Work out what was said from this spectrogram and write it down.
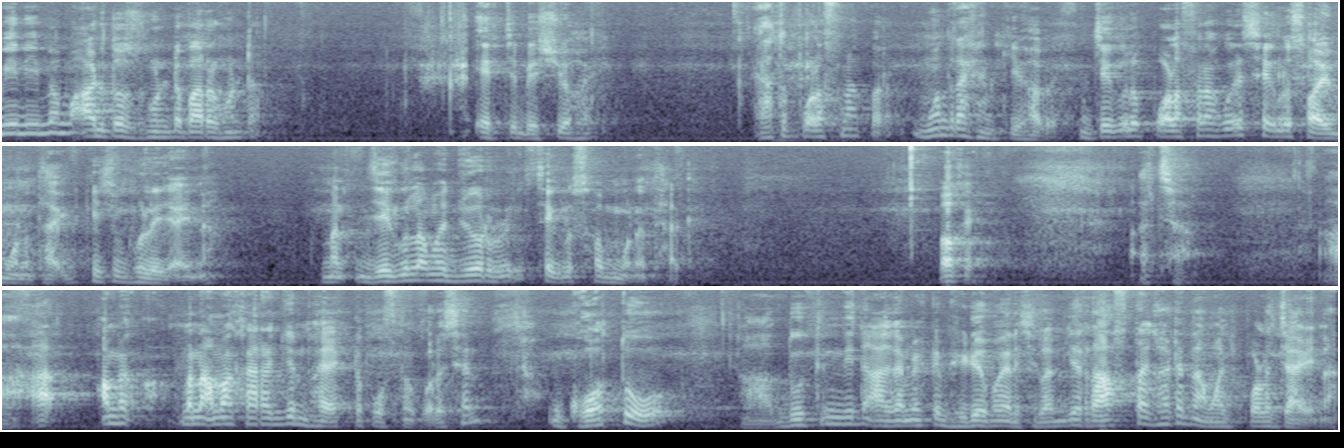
মিনিমাম আট দশ ঘণ্টা, বারো ঘণ্টা। এর চেয়ে বেশিও হয়। এত পড়াশোনা করেন, মনে রাখেন কীভাবে যেগুলো পড়াশোনা করে, সেগুলো সবই মনে থাকে, কিছু ভুলে যায় না। মানে যেগুলো আমার জরুরি, সেগুলো সব মনে থাকে। ওকে আচ্ছা। আমার মানে আমাকে আরেকজন ভাই একটা প্রশ্ন করেছেন। গত দু, তিন দিন আগে আমি একটা ভিডিও মেরেছিলাম যে রাস্তাঘাটে নামাজ পড়া যায় না।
